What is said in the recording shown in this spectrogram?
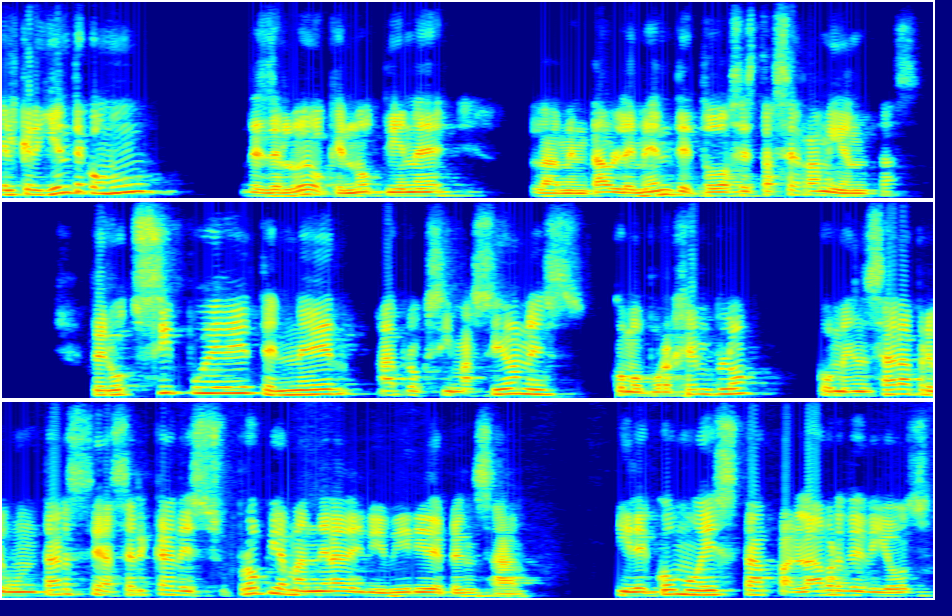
El creyente común, desde luego que no tiene lamentablemente todas estas herramientas, pero sí puede tener aproximaciones, como por ejemplo comenzar a preguntarse acerca de su propia manera de vivir y de pensar y de cómo esta palabra de Dios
